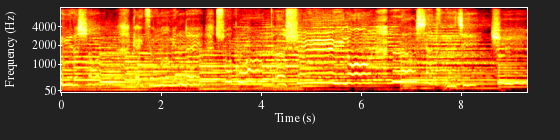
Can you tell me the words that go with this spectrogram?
你的手？该怎么面对说过的许诺？留下自己去。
